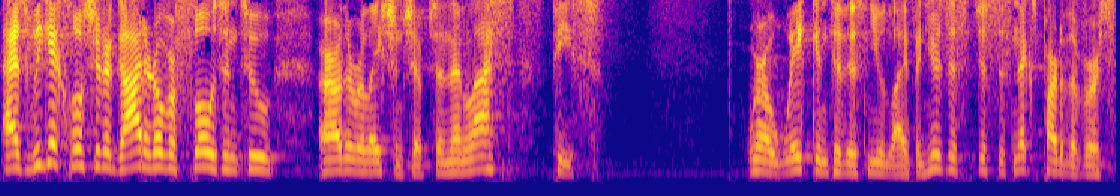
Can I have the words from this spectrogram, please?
As we get closer to God, it overflows into our other relationships. And then, last piece, we're awakened to this new life. And here's this, just this next part of the verse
